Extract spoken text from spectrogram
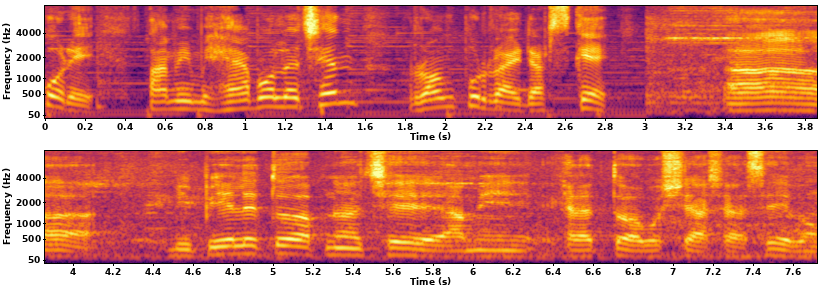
করে তামিম হ্যাঁ বলেছেন রংপুর রাইডার্সকে। বিপিএলে তো আপনার হচ্ছে, আমি খেলার তো অবশ্যই আশা আছে এবং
